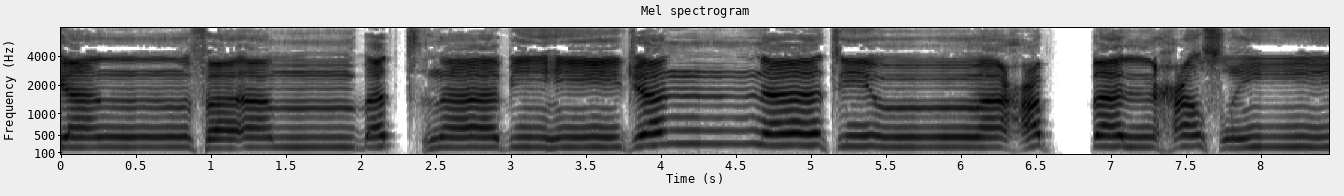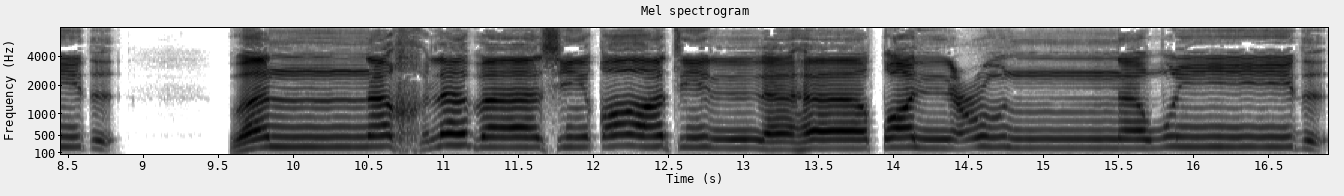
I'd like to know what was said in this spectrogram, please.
مُبَارَكًا فَأَنبَتْنَا بِهِ جَنَّاتٍ وَحَبَّ الْحَصِيدِ وَالنَّخْلَ بَاسِقَاتٍ لَهَا طَلْعٌ نَضِيدٌ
